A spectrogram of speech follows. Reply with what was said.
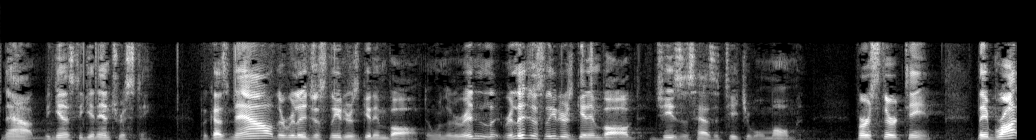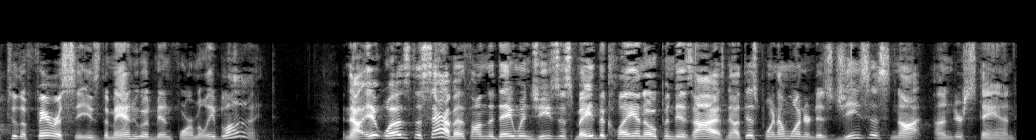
Now it begins to get interesting because now the religious leaders get involved. And when the re- religious leaders get involved, Jesus has a teachable moment. Verse 13. They brought to the Pharisees the man who had been formerly blind. Now, it was the Sabbath on the day when Jesus made the clay and opened his eyes. Now, at this point, I'm wondering, does Jesus not understand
